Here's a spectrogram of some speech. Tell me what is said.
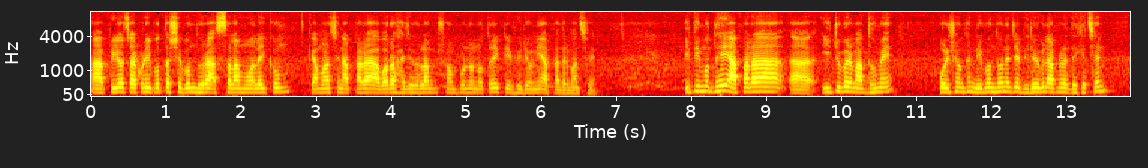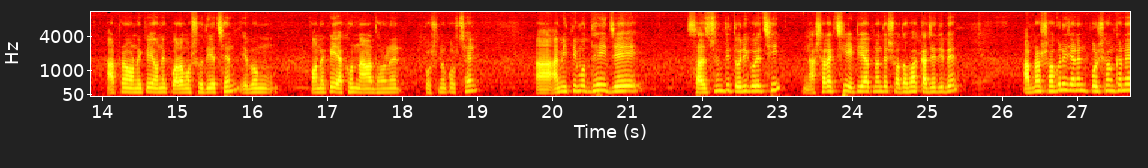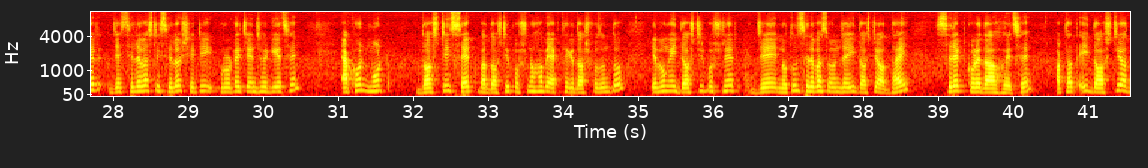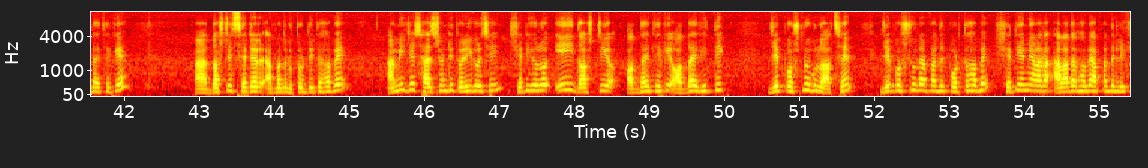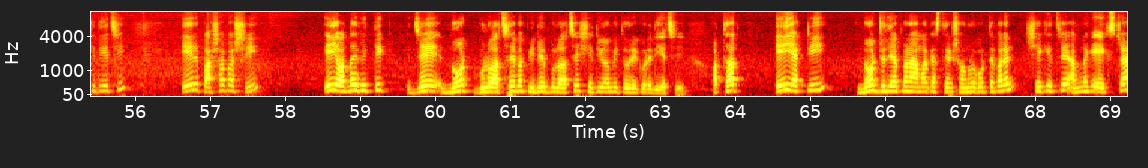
প্রিয় চাকরি প্রত্যাশী বন্ধুরা, আসসালামু আলাইকুম। কেমন আছেন আপনারা? আবারও হাজির হলাম সম্পূর্ণ নতুন একটি ভিডিও নিয়ে আপনাদের মাঝে। ইতিমধ্যেই আপনারা ইউটিউবের মাধ্যমে পরিসংখ্যান নিবন্ধনের যে ভিডিওগুলো আপনারা দেখেছেন, আপনারা অনেকেই অনেক পরামর্শ দিয়েছেন এবং অনেকেই এখন নানা ধরনের প্রশ্ন করছেন। আমি ইতিমধ্যেই যে সাজেশনটি তৈরি করেছি, আশা রাখছি এটি আপনাদের শতভাগ কাজে দিবে। আপনারা সকলেই জানেন পরিসংখ্যানের যে সিলেবাসটি ছিল, সেটি পুরোটাই চেঞ্জ হয়ে গিয়েছে। এখন মোট দশটি সেট বা দশটি প্রশ্ন হবে এক থেকে দশ পর্যন্ত এবং এই দশটি প্রশ্নের যে নতুন সিলেবাস অনুযায়ী দশটি অধ্যায় সিলেক্ট করে দেওয়া হয়েছে। অর্থাৎ এই দশটি অধ্যায় থেকে দশটি সেটের আপনাদের উত্তর দিতে হবে। আমি যে সাজেশনটি তৈরি করেছি, সেটি হলো এই দশটি অধ্যায় থেকে অধ্যায় ভিত্তিক যে প্রশ্নগুলো আছে, যে প্রশ্নগুলো আপনাদের পড়তে হবে, সেটি আমি আলাদা, আলাদাভাবে আপনাদের লিখে দিয়েছি। এর পাশাপাশি এই অধ্যায় ভিত্তিক যে নোটগুলো আছে বা পিডিএফগুলো আছে, সেটিও আমি তৈরি করে দিয়েছি। অর্থাৎ এই একটি নোট যদি আপনারা আমার কাছ থেকে সংগ্রহ করতে পারেন, সেক্ষেত্রে আপনাকে এক্সট্রা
